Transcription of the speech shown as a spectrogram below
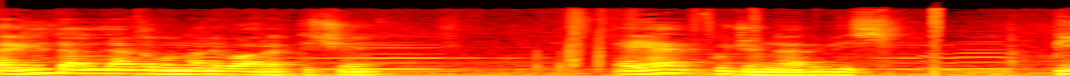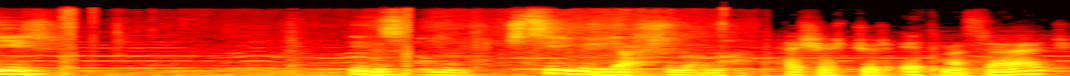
Əqli dəlillər də bundan ibarətdir ki, əgər bu günləri biz bir insanın kiçik bir yaxşılığına təşəkkür etməsək,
